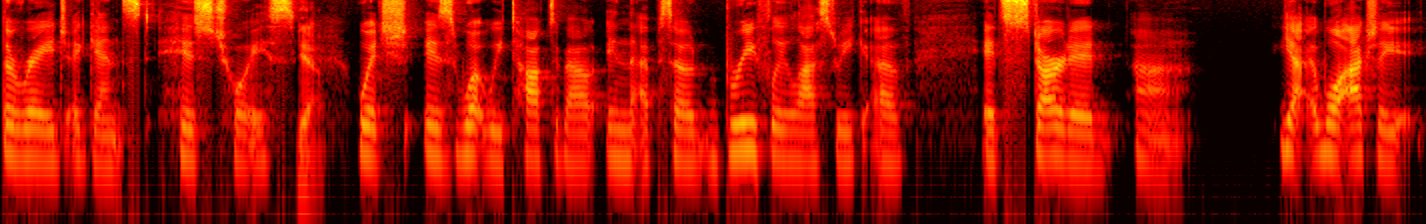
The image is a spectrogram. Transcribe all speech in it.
the rage against his choice. Yeah. Which is what we talked about in the episode briefly last week of it started uh yeah, well actually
